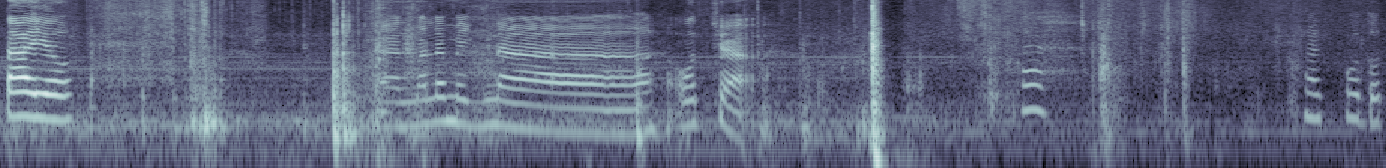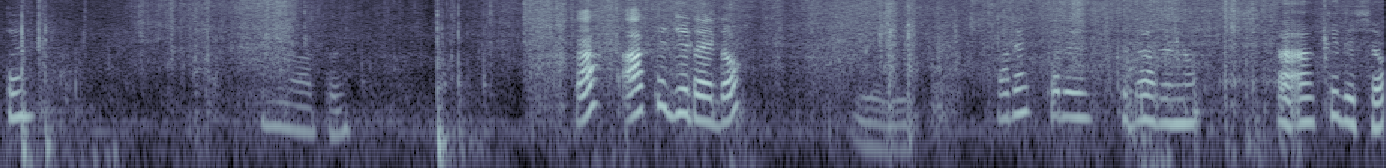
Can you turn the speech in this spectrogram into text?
tayo. Yan, malamig na otsa. Ah. Nagpudutan. Ano natin? Ah, aki jiray do? Pare, pare, kadari no. Ah, aki desho?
